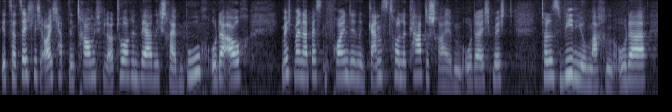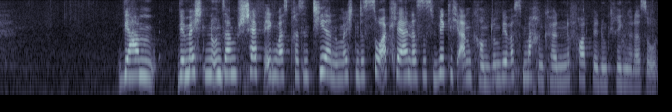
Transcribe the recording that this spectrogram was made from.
jetzt tatsächlich, oh, ich habe den Traum, ich will Autorin werden, ich schreibe ein Buch oder auch, ich möchte meiner besten Freundin eine ganz tolle Karte schreiben oder ich möchte ein tolles Video machen oder wir haben wir möchten unserem Chef irgendwas präsentieren und möchten das so erklären, dass es wirklich ankommt und wir was machen können, eine Fortbildung kriegen oder so.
